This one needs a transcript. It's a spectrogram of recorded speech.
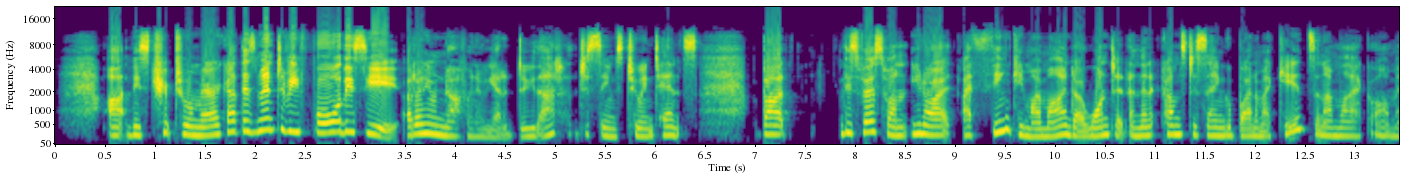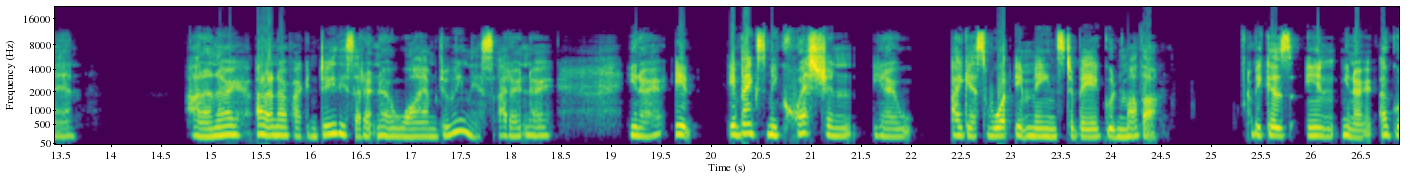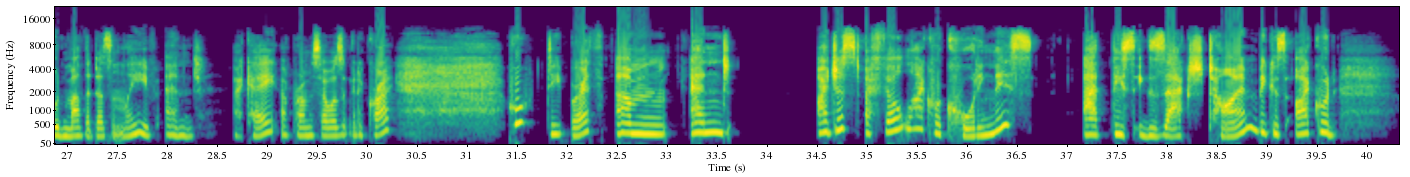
uh, this trip to America, there's meant to be four this year. I don't even know if I'm going to be able to do that. It just seems too intense. But this first one, you know, I, I think in my mind I want it. And then it comes to saying goodbye to my kids, and I'm like, oh man, I don't know. I don't know if I can do this. I don't know why I'm doing this. I don't know. You know, it it makes me question, you know, I guess what it means to be a good mother. Because in, you know, a good mother doesn't leave. And okay, I promise I wasn't going to cry. Whew, deep breath. Um, and I just, I felt like recording this at this exact time because I could,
